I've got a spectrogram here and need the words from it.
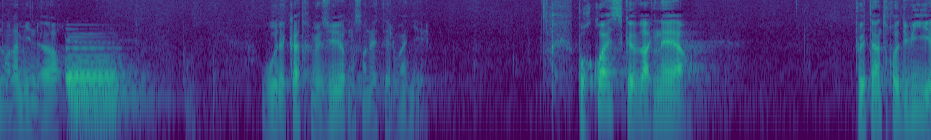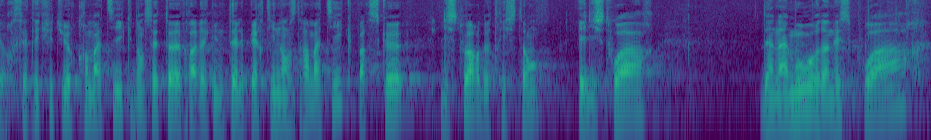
Dans la mineure, où de quatre mesures, on s'en est éloigné. Pourquoi est-ce que Wagner peut introduire cette écriture chromatique dans cette œuvre avec une telle pertinence dramatique? Parce que l'histoire de Tristan est l'histoire d'un amour, d'un espoir,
